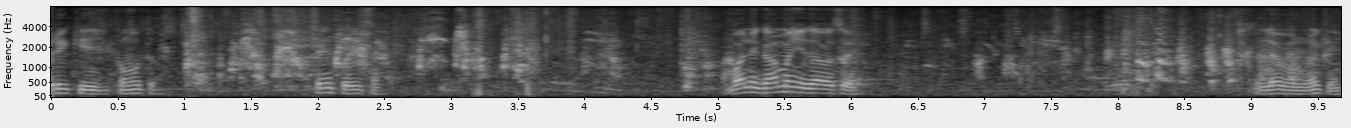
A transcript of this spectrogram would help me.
Three kg, como tá? Change position. Bonnie, how many that was it? 11, okay.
